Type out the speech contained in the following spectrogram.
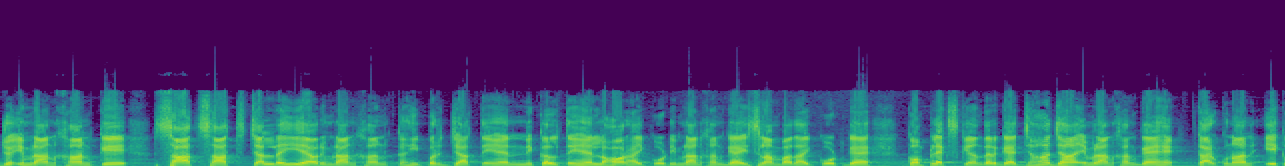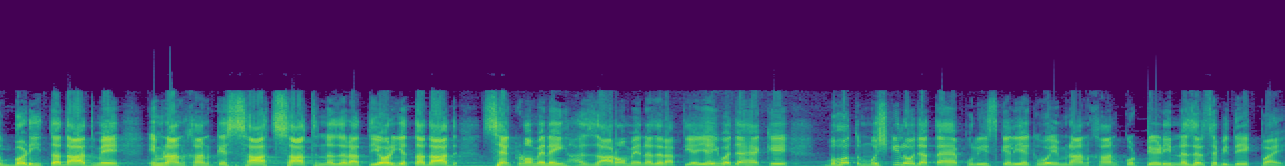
जो इमरान खान के साथ साथ चल रही है और इमरान खान कहीं पर जाते हैं, निकलते हैं। लाहौर हाई कोर्ट इमरान खान गए, इस्लामाबाद हाई कोर्ट गए, कॉम्प्लेक्स के अंदर गए जहाँ जहाँ इमरान खान गए हैं कारकुनान एक बड़ी तादाद में इमरान खान के साथ साथ नज़र आती है और ये तादाद सैकड़ों में नहीं, हज़ारों में नज़र आती है। यही वजह है कि बहुत मुश्किल हो जाता है पुलिस के लिए कि वो इमरान खान को टेढ़ी नज़र से भी देख पाए।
